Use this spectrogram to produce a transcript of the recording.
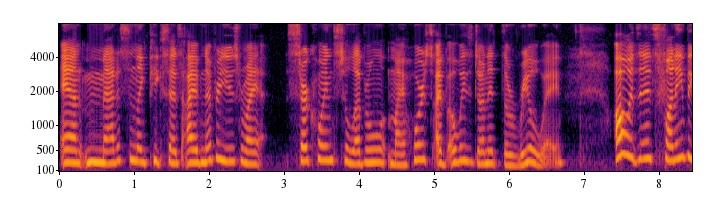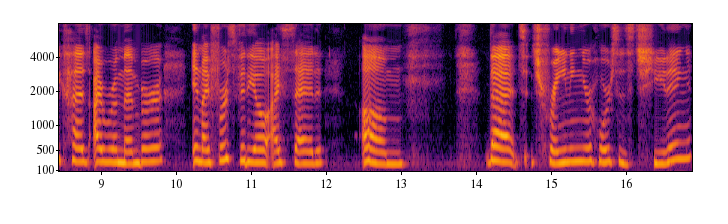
and Madison Lake Peak says, I have never used my star coins to level my horse. I've always done it the real way. Oh, it's, it's funny because I remember in my first video I said, um, that training your horse is cheating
